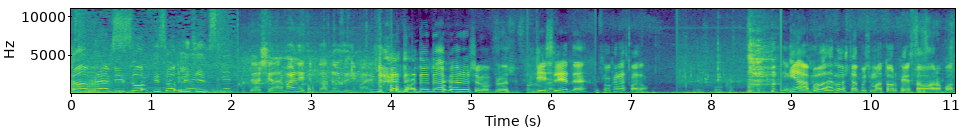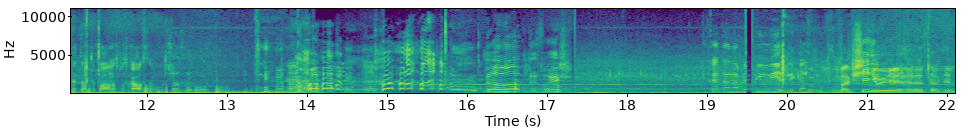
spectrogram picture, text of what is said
Там прям песок, песок летит. Ты вообще нормально этим давно занимаешься? Да-да-да, хороший вопрос. 10 лет, да? Сколько раз падал? Сколько? Не, а было такое, что, допустим, мотор переставал работать, там ты плавно спускался? Вот сейчас заглох. Да ладно, ты слышишь? Это она, блядь, неуверенная конструкция. Вообще не уверен, на самом деле.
